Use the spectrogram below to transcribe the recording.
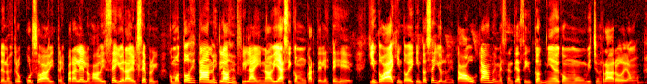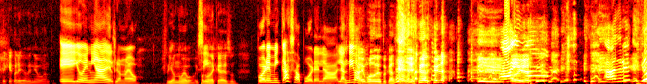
de nuestro curso había tres paralelos, A, B y C, yo era del C, pero como todos estaban mezclados en fila y no había así como un cartel, este es el quinto A, quinto B, quinto C, yo los estaba buscando y me sentí así con miedo, como un bicho raro, digamos. ¿De qué colegio venía vos antes? Eh, yo venía del Río Nuevo. Río Nuevo. ¿Y por Sí. dónde queda eso? Por en mi casa, por la, la Andívar. Sabemos dónde es tu casa. Ay, Oye. André, yo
